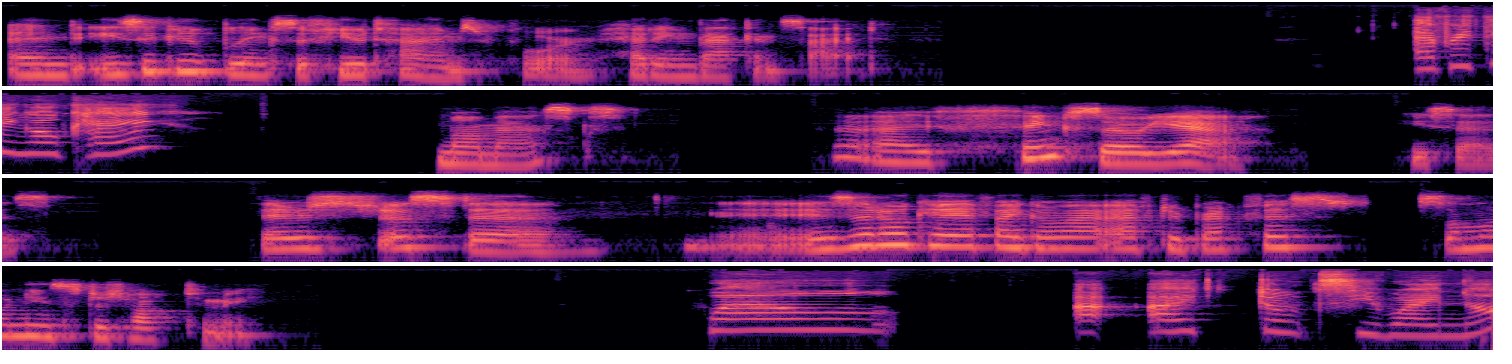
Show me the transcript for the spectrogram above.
and Izuku blinks a few times before heading back inside. Everything okay? Mom asks. I think so, yeah, he says. There's just a. Is it okay if I go out after breakfast? Someone needs to talk to me. Well, I, I don't see why not.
